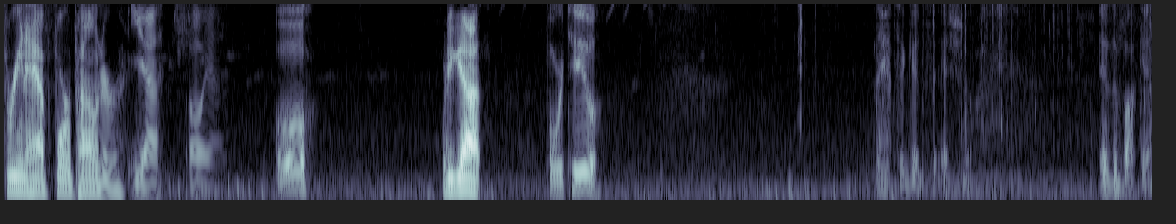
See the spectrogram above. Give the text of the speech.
three and a half, four pounder. Yeah. Oh yeah. Oh, What do you got? four two. That's a good fish. Is a bucket.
